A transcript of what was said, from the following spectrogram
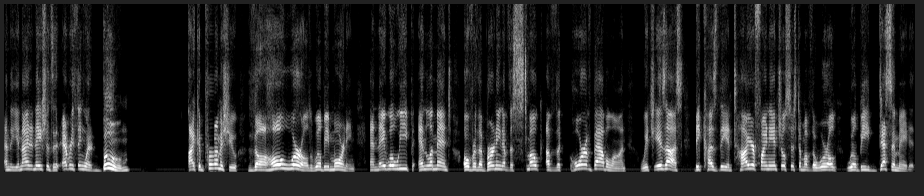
and the United Nations and everything went boom, I could promise you the whole world will be mourning and they will weep and lament over the burning of the smoke of the whore of Babylon, which is us, because the entire financial system of the world will be decimated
